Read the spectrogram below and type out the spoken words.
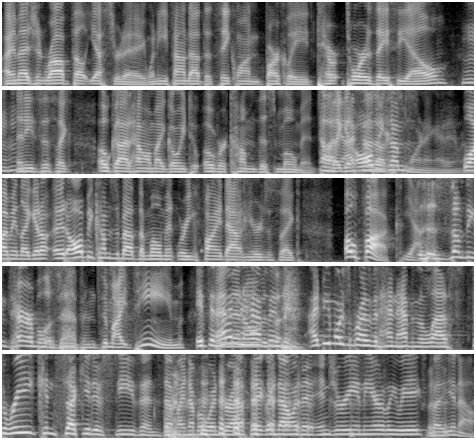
I imagine Rob felt yesterday when he found out that Saquon Barkley ter- tore his ACL, Mm-hmm. and he's just like, "Oh God, how am I going to overcome this moment?" Oh, like yeah, it all becomes. this morning. I didn't. Well, I mean, like it, it all becomes about the moment where you find out, and you're just like, "Oh fuck, Yeah. something terrible has happened to my team." if it and hadn't then all of a happened, sudden- I'd be more surprised if it hadn't happened the last three consecutive seasons that my number one draft pick went down with an injury in the early weeks. But you know,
